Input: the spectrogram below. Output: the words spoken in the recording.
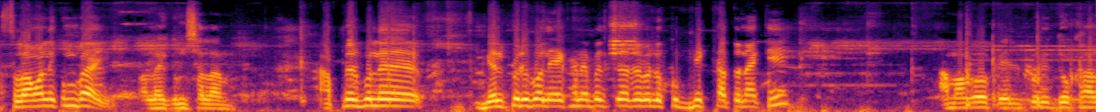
আসসালামু আলাইকুম ভাই। ওয়ালাইকুম সালাম। আপনার বলে বেলপুরি বলে এখানে বেলপুরি বলে খুব বিখ্যাত নাকি? আমাকে বেলপুরি দোকান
